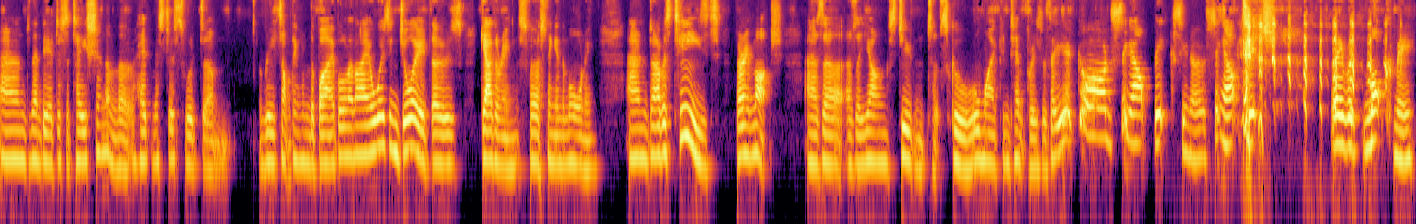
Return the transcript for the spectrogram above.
and then be a dissertation, and the headmistress would um, read something from the Bible, and I always enjoyed those gatherings first thing in the morning, and I was teased very much as a as a young student at school. All my contemporaries would say, "Yeah, go on, sing out Bix, you know, sing out Titch." they would mock me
